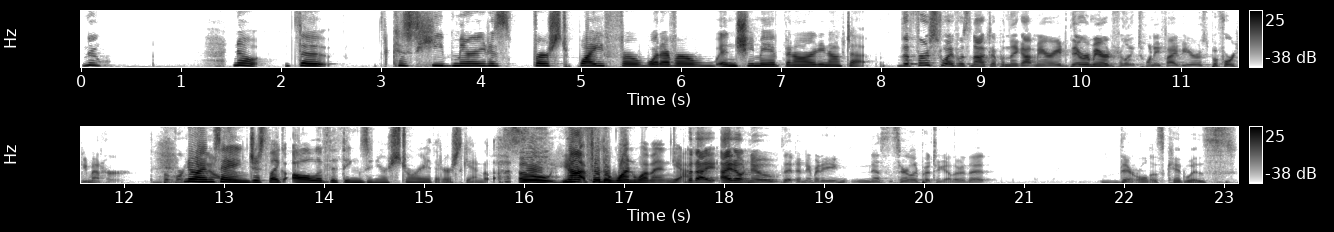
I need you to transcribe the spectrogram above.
No. No, the because he married his first wife or whatever, and she may have been already knocked up. The first wife was knocked up when they got married. They were married for like 25 years before he met her. Before No, I'm Alma. saying just like all of the things in your story that are scandalous. Oh, yes. not for the one woman. Yeah, But I, I don't know that anybody necessarily put together that their oldest kid was,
